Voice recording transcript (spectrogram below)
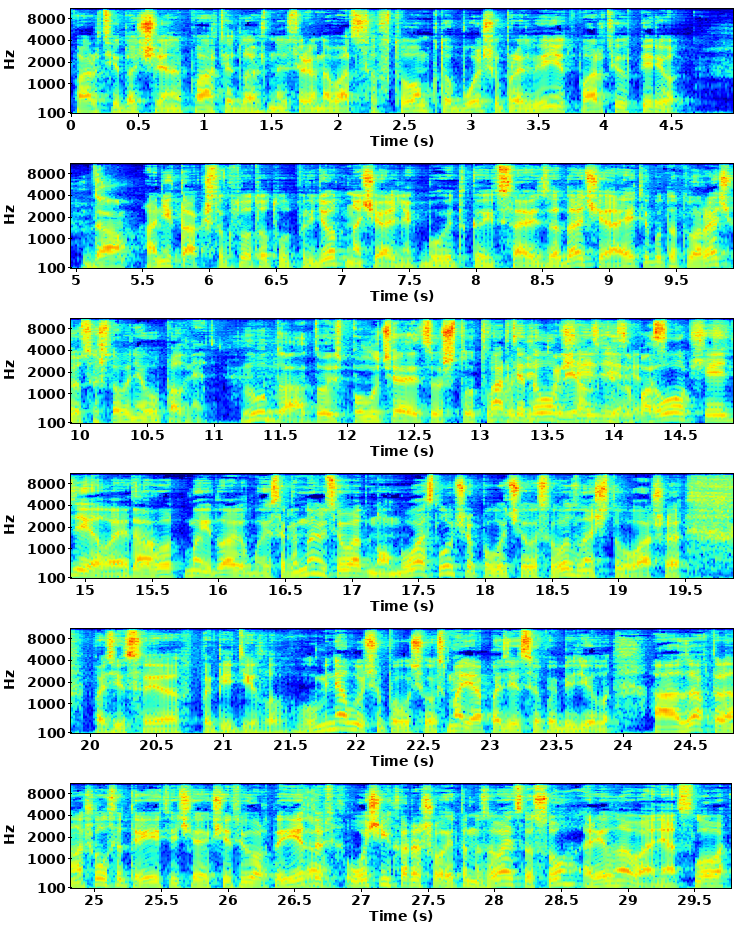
Партии, да, члены партии должны соревноваться в том, кто больше продвинет партию вперед. Да. А не так, что кто-то тут придет, начальник, будет говорить, ставить задачи, а эти будут отворачиваться, чтобы не выполнять. Ну да, то есть получается, что Партия – это общее дело. Это общее дело. Да. Это вот мы, мы соревнуемся в одном. У вас лучше получилось, вот значит, ваша позиция победила. У меня лучше получилось, моя позиция победила. А завтра нашелся третий человек, четвертый. И да. это очень хорошо. Это называется соревнование от слова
